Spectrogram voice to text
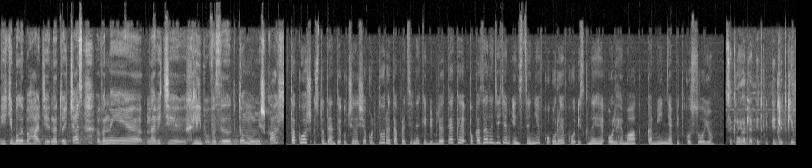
які були багаті на той час, вони навіть хліб возили додому у мішках Також студенти училища культури та працівники бібліотеки показали дітям інсценівку уривку із книги Ольги Мак Каміння під косою. Це книга для під- підлітків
